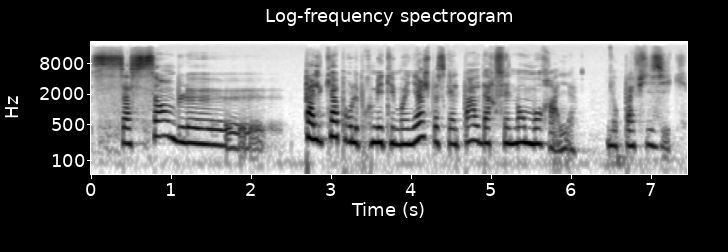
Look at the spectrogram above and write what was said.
ça semble pas le cas pour le premier témoignage parce qu'elle parle d'harcèlement moral, donc pas physique.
